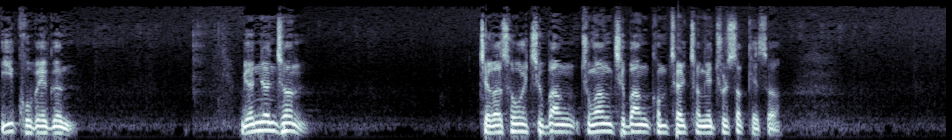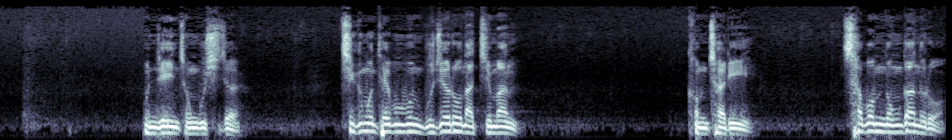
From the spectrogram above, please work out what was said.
이 고백은 몇 년 전 제가 서울 지방 중앙지방검찰청에 출석해서 문재인 정부 시절 지금은 대부분 무죄로 났지만 검찰이 사법농단으로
